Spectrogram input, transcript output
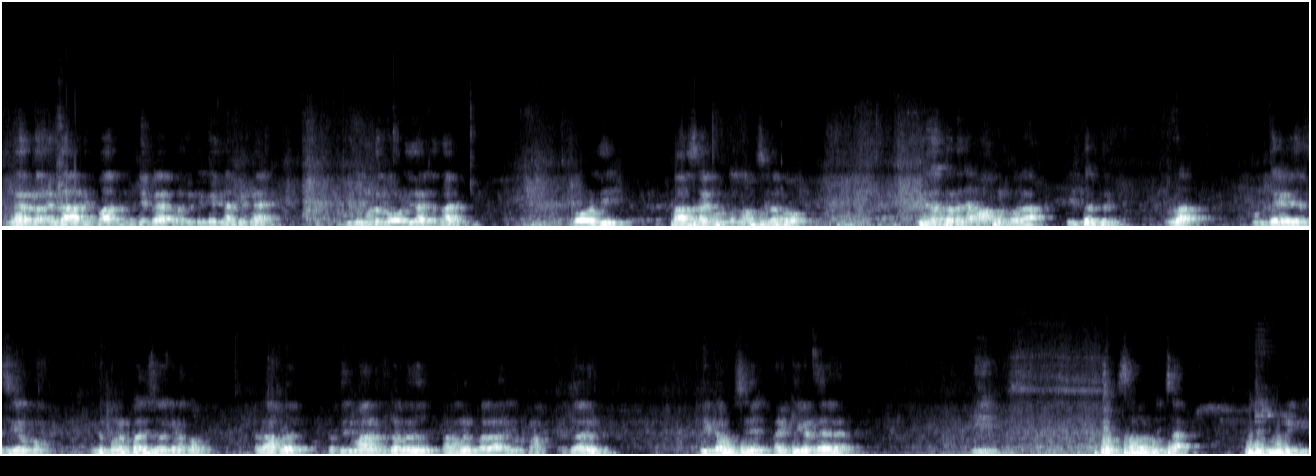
അങ്ങനെ എല്ലാ ഡിപ്പാർട്ട്മെന്റിന്റെയും പേപ്പർ കിട്ടിക്കഴിഞ്ഞാൽ പിന്നെ ഇതും കൊണ്ട് കോടതിയിൽ ചെന്നാൽ കോടതി പാസ്സാക്കി കൊടുക്കുന്ന അവസ്ഥ അപ്പോൾ ഇതിനെ തടഞ്ഞാൽ മാത്രം പോരാ. ഇത്തരത്തിൽ ഉള്ള കൊടുത്ത ഏജൻസികൾക്കും ഇത് പുനഃപരിശോധിക്കണമെന്നും അത് നമ്മൾ തീരുമാനം എടുത്തിട്ടുള്ളത് നമ്മൾ പരാതി കൊടുക്കണം. എന്തായാലും ഈ കൗൺസിൽ ഐക്യകണ്ഠേന ഈ സമർപ്പിച്ച കൂടിക്ക്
